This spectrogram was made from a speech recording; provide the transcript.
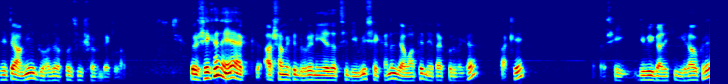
যেটা আমি দু হাজার পঁচিশ সালে দেখলাম। তো সেখানে এক আসামিকে ধরে নিয়ে যাচ্ছে ডিবি, সেখানে জামাতের নেতাকর্মীরা তাকে সেই ডিবি গাড়িকে ঘেরাও করে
